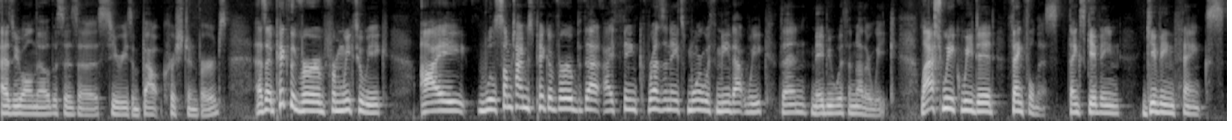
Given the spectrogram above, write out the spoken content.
as you all know, this is a series about Christian verbs. As I pick the verb from week to week, I will sometimes pick a verb that I think resonates more with me that week than maybe with another week. Last week we did thankfulness, thanksgiving, giving thanks.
